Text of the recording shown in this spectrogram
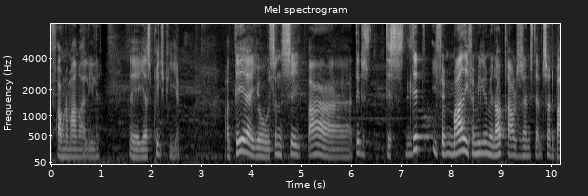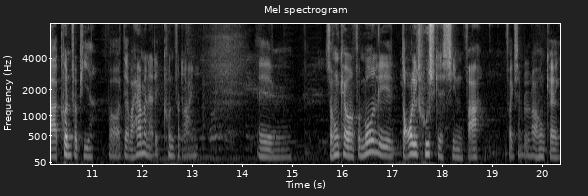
fra hun er meget, meget lille. Øh, jeres prispigehjem. Og det er jo sådan set bare, det er, det, det lidt i, meget i familie med en opdragelsesanstalt, så er det bare kun for piger. Hvor der hvor Herman er det kun for drenge. Øh, så hun kan jo formodentlig dårligt huske sin far, for eksempel, og hun kan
